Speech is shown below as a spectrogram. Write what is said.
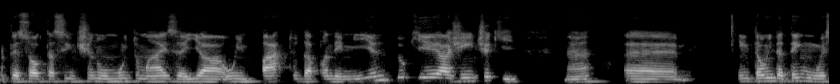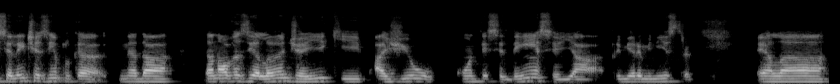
o pessoal que está sentindo muito mais aí a, o impacto da pandemia do que a gente aqui, né? É, então ainda tem um excelente exemplo que, né, da, da Nova Zelândia aí que agiu com antecedência e a primeira-ministra ela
